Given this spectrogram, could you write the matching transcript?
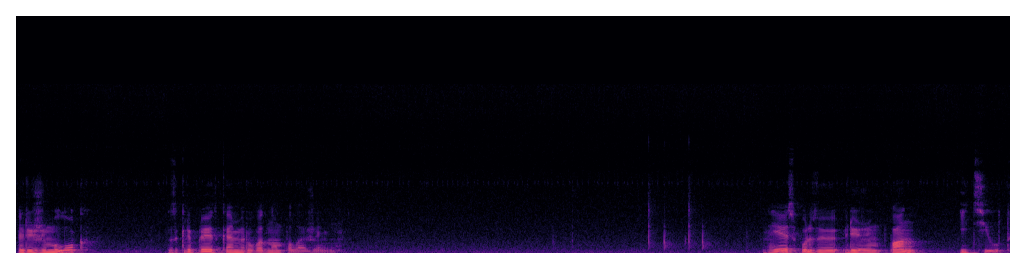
Режим лог закрепляет камеру в одном положении. Я использую режим Pan и Tilt.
